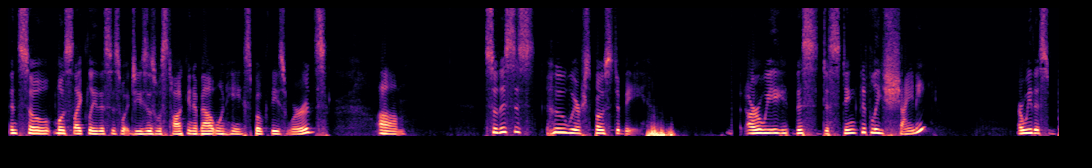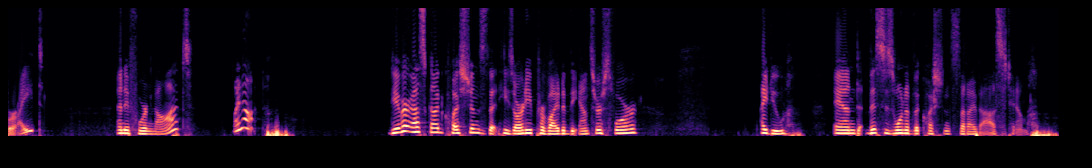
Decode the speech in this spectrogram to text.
And so, most likely, this is what Jesus was talking about when he spoke these words. Um, so, this is who we're supposed to be. Are we this distinctively shiny? Are we this bright? And if we're not, why not? Do you ever ask God questions that He's already provided the answers for? I do. And this is one of the questions that I've asked Him.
